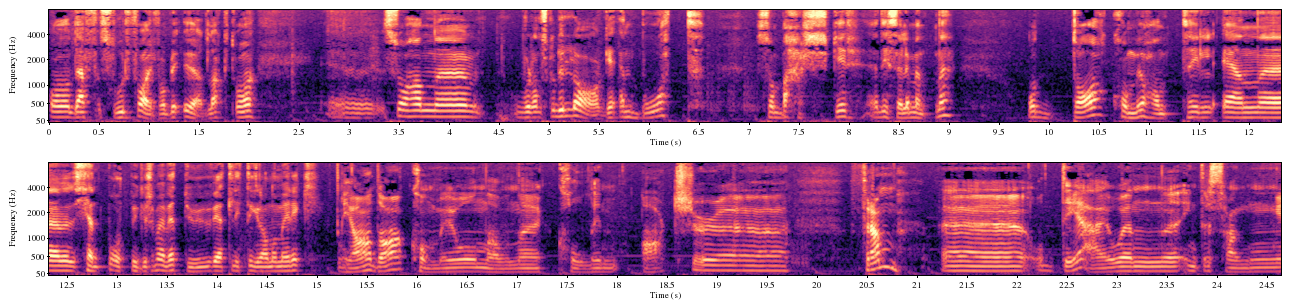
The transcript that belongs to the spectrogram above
og det er stor fare for å bli ødelagt. Og Eh, så han eh, Hvordan skal du lage en båt som behersker eh, disse elementene? Og da kommer jo han til en kjent båtbygger som jeg vet du vet litt om, Erik. Ja, da kommer jo navnet Colin Archer uh, fram. Uh, og det er jo en interessant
